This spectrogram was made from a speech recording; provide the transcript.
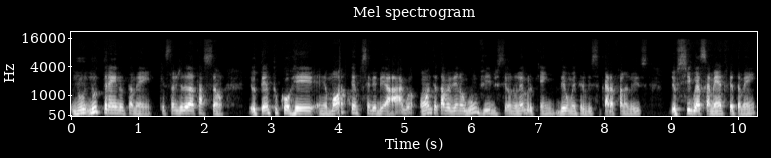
No, no treino também, questão de hidratação. Eu tento correr é, maior tempo sem beber água. Ontem eu estava vendo algum vídeo seu, eu não lembro quem, deu uma entrevista o cara falando isso. Eu sigo essa métrica também.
